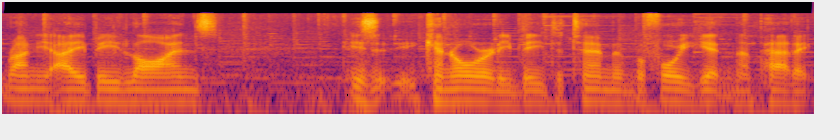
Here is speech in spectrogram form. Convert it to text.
run your AB lines, is, it can already be determined before you get in the paddock.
